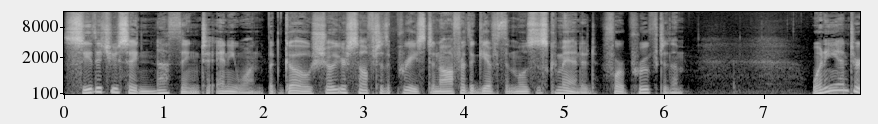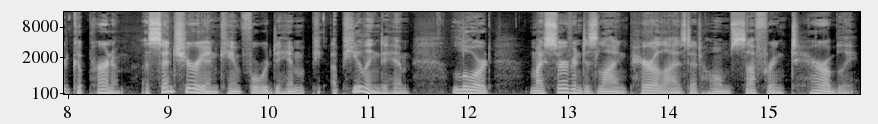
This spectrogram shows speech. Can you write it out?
See that you say nothing to anyone, but go, show yourself to the priest, and offer the gift that Moses commanded, for a proof to them. When he entered Capernaum, a centurion came forward to him, appealing to him, Lord, my servant is lying paralyzed at home, suffering terribly.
